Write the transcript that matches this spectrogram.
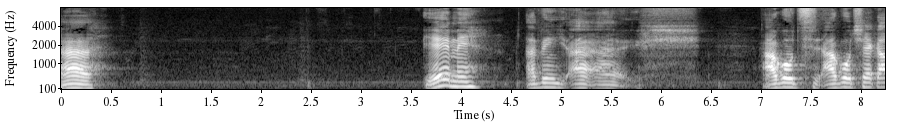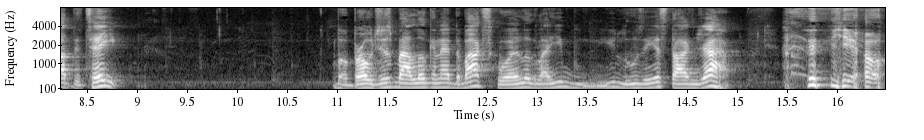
Uh, yeah, man. I think I, I I'll go t- I'll go check out the tape. But bro, just by looking at the box score, it looked like you you losing your starting job. Yo,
